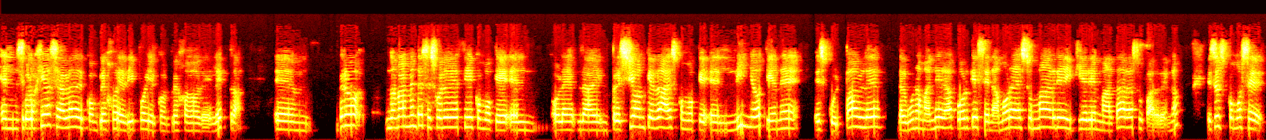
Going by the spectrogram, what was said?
en psicología se habla del complejo de Edipo y el complejo de Electra. Em, pero normalmente se suele decir como que el, o la, impresión que da es como que el niño tiene, es culpable de alguna manera porque se enamora de su madre y quiere matar a su padre, ¿no? Eso es como se,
